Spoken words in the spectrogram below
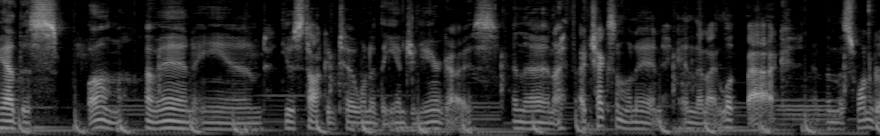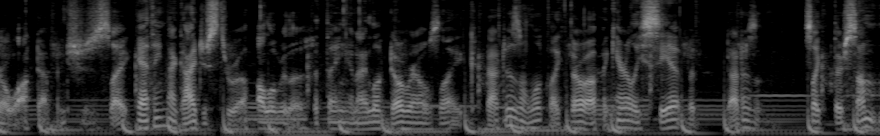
We had this bum come in and he was talking to one of the engineer guys. And then I, I checked someone in and then I looked back and then this one girl walked up and she's just like, yeah, I think that guy just threw up all over the, the thing. And I looked over and I was like, that doesn't look like throw up. I can't really see it, but that doesn't it's like there's some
